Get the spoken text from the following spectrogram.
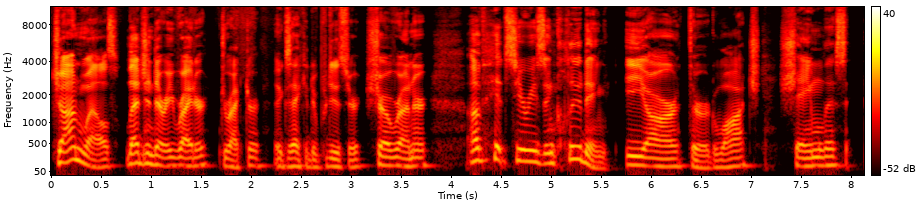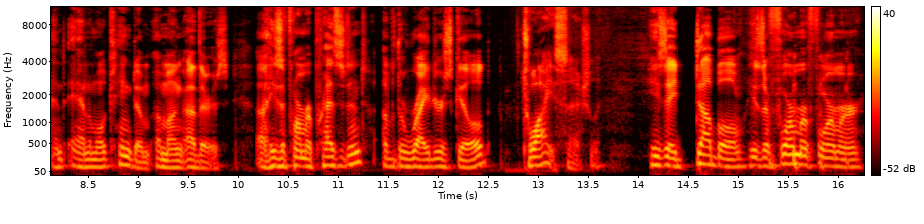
John Wells, legendary writer, director, executive producer, showrunner of hit series including ER, Third Watch, Shameless, and Animal Kingdom, among others. Uh, he's a former president of the Writers Guild. Twice, actually. He's a double, he's a former, former,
